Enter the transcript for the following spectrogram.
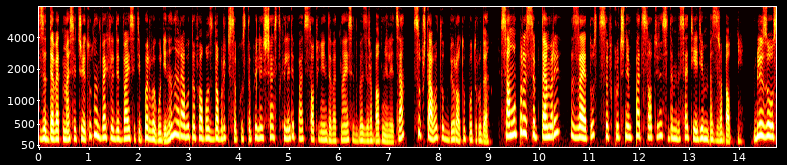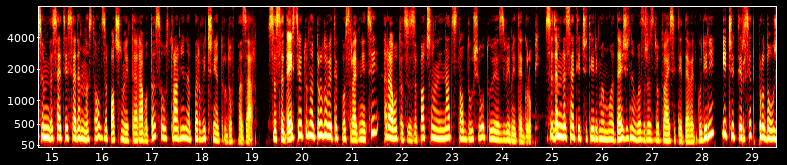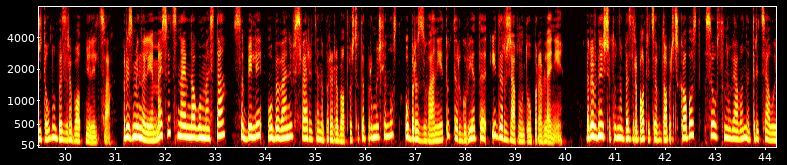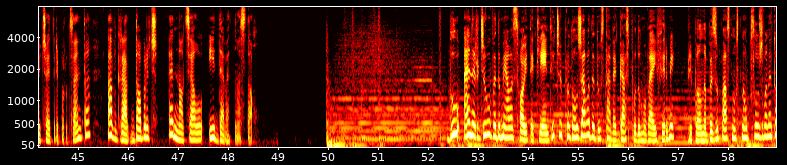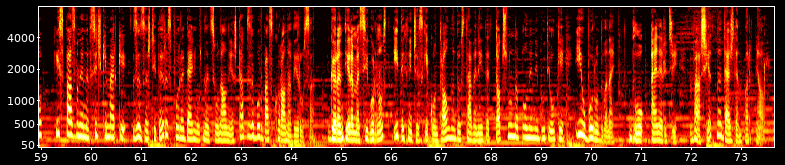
За 9 месечието на 2021 година на работа в област Добрич са поступили 6519 безработни лица, съобщават от Бюрото по труда. Само през септември в заетост са включени 571 безработни. Близо 87 на 100 от започналите работа са устроени на първичния трудов пазар. Със съдействието на трудовите посредници, работата са започнали над 100 души от уязвимите групи. 74 младежи на възраст до 29 години и 40 продължително безработни лица. През миналия месец най-много места са били обявени в сферите на преработващата промишленост, образованието, търговията и държавното управление. Равнището на безработица в Добричка област се установява на 3,4%, а в град Добрич 1,9 на 100. Blue Energy уведомява своите клиенти, че продължава да доставя газ по домове и фирми при пълна безопасност на обслужването и спазване на всички мерки за защита, разпоредени от Националния щаб за борба с коронавируса. Гарантираме сигурност и технически контрол на доставените точно напълнени бутилки и оборудване. Blue Energy – вашият надежден партньор.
